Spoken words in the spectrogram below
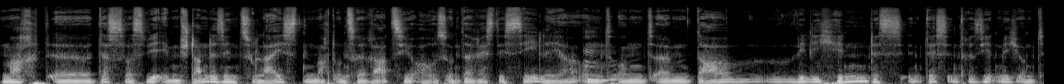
macht äh, das, was wir imstande sind zu leisten, macht unsere Ratio aus. Und der Rest ist Seele, ja. Und, mhm. und ähm, da will ich hin, das, das interessiert mich. Und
